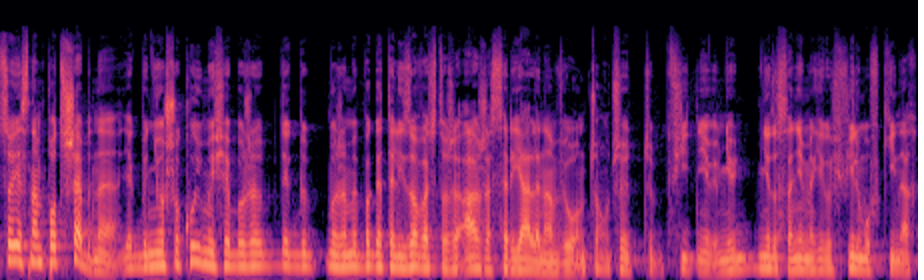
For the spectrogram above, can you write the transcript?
co jest nam potrzebne. Jakby nie oszukujmy się, bo że jakby możemy bagatelizować to, że a, że seriale nam wyłączą, czy, czy nie wiem, nie, nie dostaniemy jakiegoś filmu w kinach.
